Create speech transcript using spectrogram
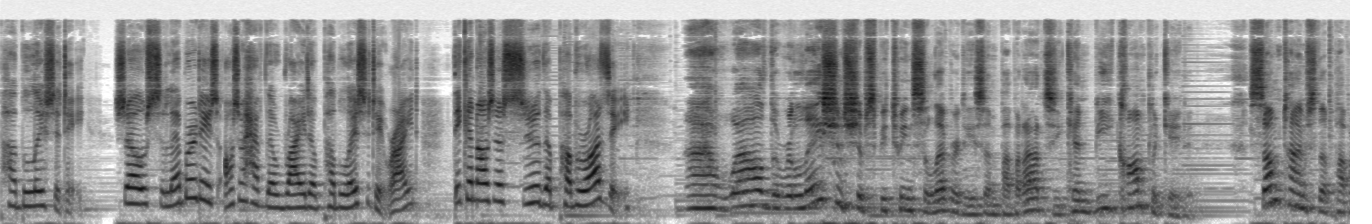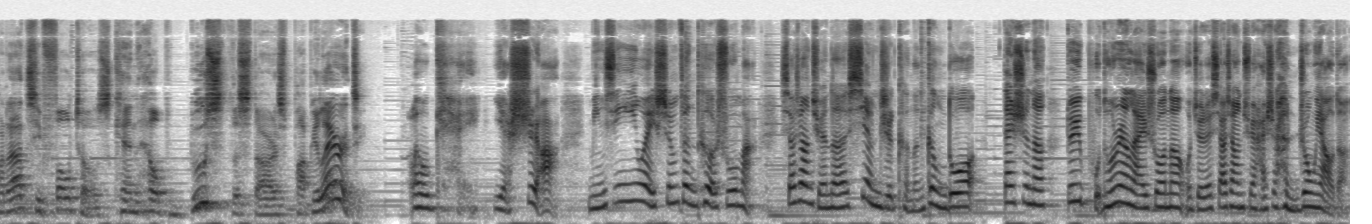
publicity。So celebrities also have the right of publicity, right? They can also sue the paparazzi. Uh, well, the relationships between celebrities and paparazzi can be complicated. Sometimes the paparazzi photos can help boost the star's popularity. OK，也是啊，明星因为身份特殊嘛，肖像权的限制可能更多。 但是呢，对于普通人来说呢，我觉得肖像权还是很重要的。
